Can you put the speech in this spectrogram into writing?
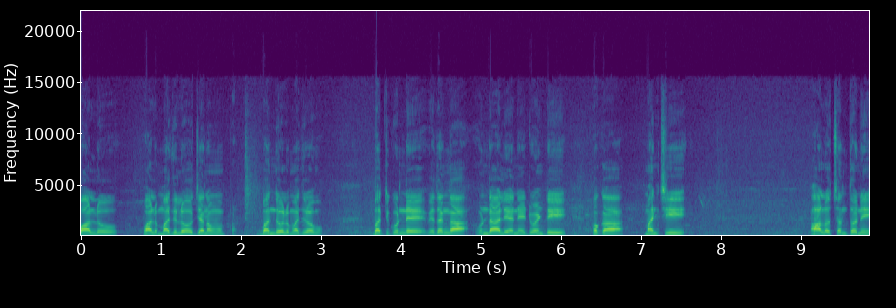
వాళ్ళు వాళ్ళ మధ్యలో జనం బంధువుల మధ్యలో బతికుండే విధంగా ఉండాలి అనేటువంటి ఒక మంచి ఆలోచనతోని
